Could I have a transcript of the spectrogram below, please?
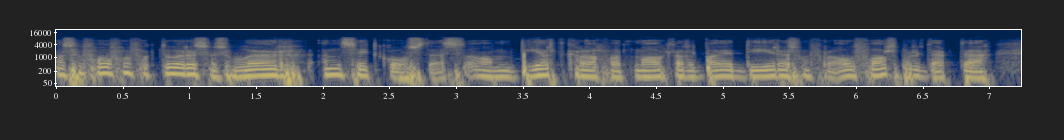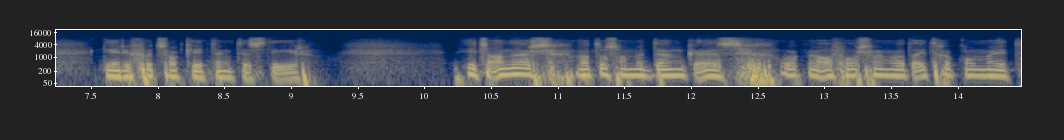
as gevolg van faktore soos hoër insetkoste, om beerdkrag wat maak dat dit baie duur is om veral varsprodukte deur die voedselketting te stuur. Iets anders wat ons aan moet dink is ook navorsing wat uitgekom het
